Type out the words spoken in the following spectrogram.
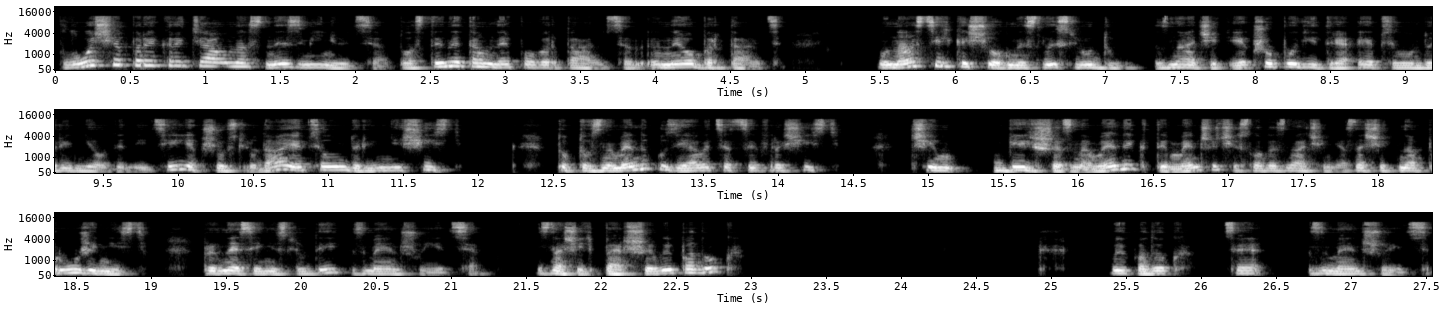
Площа перекриття у нас не змінюється, пластини там не повертаються, не обертаються. У нас тільки що внесли слюду. Значить, якщо повітря епсилон дорівнює одиниці, якщо слюда епсилон дорівнює 6. Тобто в знаменнику з'явиться цифра 6. Чим більше знаменник, тим менше числове значення. Значить, напруженість при внесенні слюди зменшується. Значить, перший випадок, випадок це зменшується.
